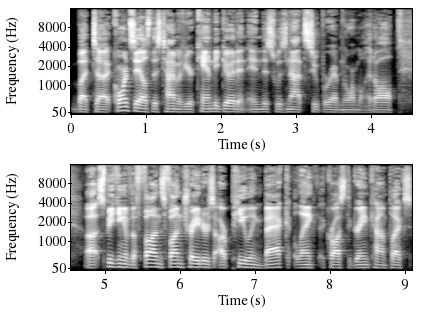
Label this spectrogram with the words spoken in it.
but uh, corn sales this time of year can be good, and, and this was not super abnormal at all. Uh, speaking of the funds, fund traders are peeling back length across the grain complex.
